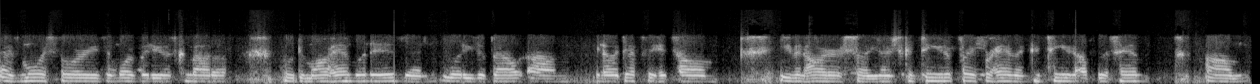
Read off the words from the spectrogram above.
as more stories and more videos come out of who Damar Hamlin is and what he's about, um, you know, it definitely hits home even harder. So, you know, just continue to pray for him and continue to uplift him. Um,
